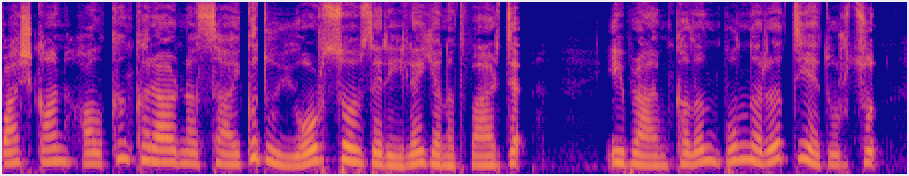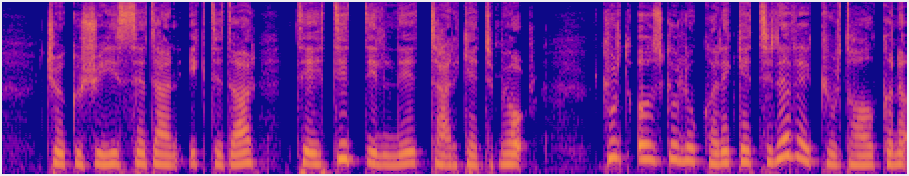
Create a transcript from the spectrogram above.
başkan halkın kararına saygı duyuyor sözleriyle yanıt verdi. İbrahim Kalın bunları diye dursun. Çöküşü hisseden iktidar tehdit dilini terk etmiyor. Kürt Özgürlük Hareketi'ne ve Kürt halkını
